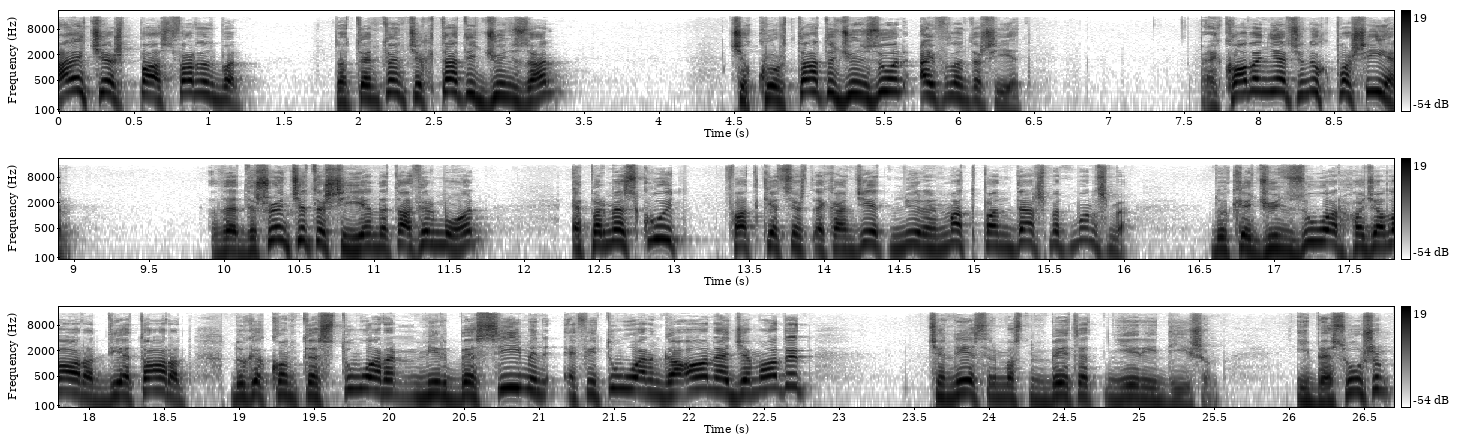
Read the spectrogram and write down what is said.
Ai që është pas, çfarë do të bën? Do të tenton që këta t'i gjunjëzon, që kur këta t'i gjunjëzon, ai fillon të shihet. Pra ka dhe njerëz që nuk po shihen, dhe dëshirojnë që të shihen dhe të afirmohen, e përmes kujt, fatkeqësisht e kanë gjetë mënyrën ma të pandershme të mundshme, duke gjunjëzuar hoxhallarët, dijetarët, duke kontestuar mirëbesimin e fituar nga ana e xhematit, që nesër mos të mbetet njeri i dijshëm, i besueshëm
